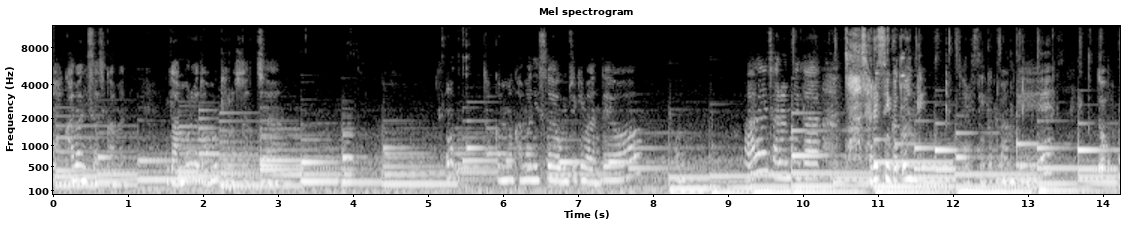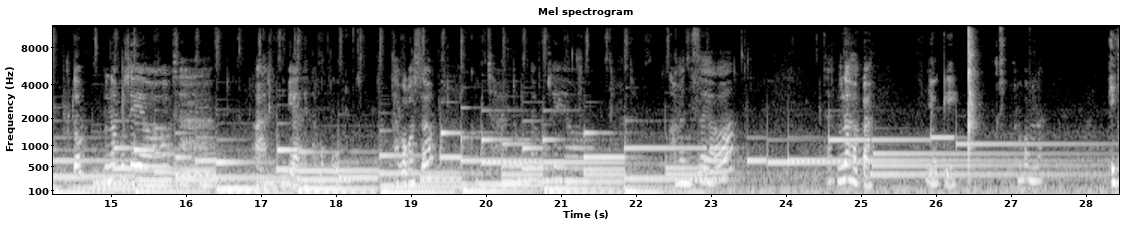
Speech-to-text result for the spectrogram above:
자 가만히 있어야지 가만히. 이게 앞머리가 너무 길어서 하지야 어 잠깐만 가만히 있어요. 움직이면 안 돼요. 어. 아 잘합니다. 자 잘했으니까 또 한개 그럼 자, 또 누나 보세요. 자, 가만히 있어요. 자, 누나 봐봐. 여기 한 번만. 이,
